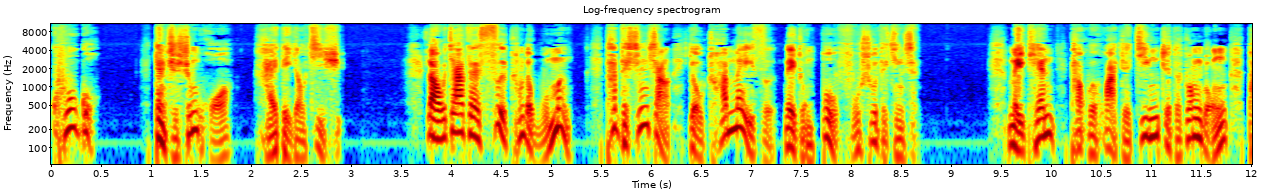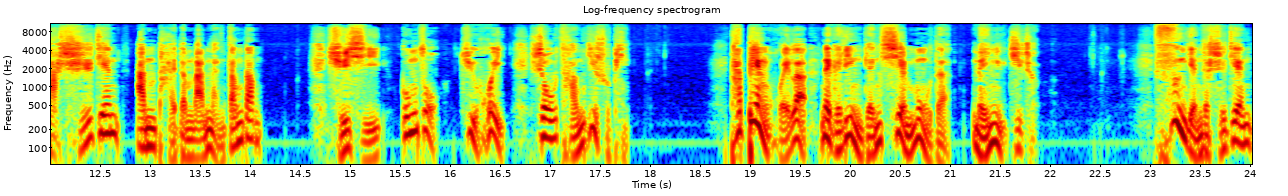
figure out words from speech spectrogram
哭过。但是生活还得要继续。老家在四川的吴梦，她的身上有川妹子那种不服输的精神。每天，她会画着精致的妆容，把时间安排的满满当当，学习、工作、聚会、收藏艺术品。她变回了那个令人羡慕的美女记者。四年的时间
